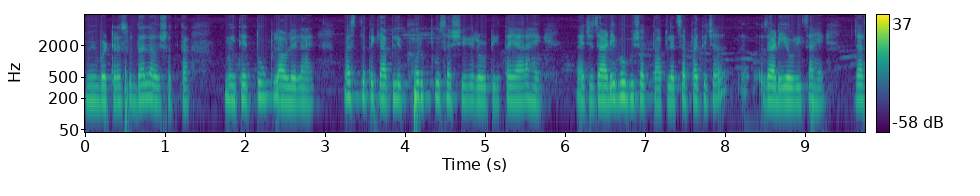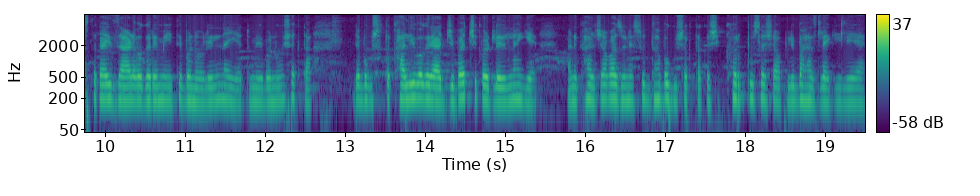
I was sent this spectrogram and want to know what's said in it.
तुम्ही बटरसुद्धा लावू शकता. मी इथे तूप लावलेलं आहे. मस्तपैकी आपली खरपूस अशी रोटी तयार आहे. याची जाडी बघू शकता. आपल्या चपातीच्या जाडी एवढीच आहे. जास्त काही जाड वगैरे मी इथे बनवलेली नाही आहे तुम्ही बनवू शकता. ते बघू शकता खाली वगैरे अजिबात चिकटलेली नाही आहे आणि खालच्या बाजूने सुद्धा बघू शकता कशी खरपूस अशी आपली भाजल्या गेली आहे.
